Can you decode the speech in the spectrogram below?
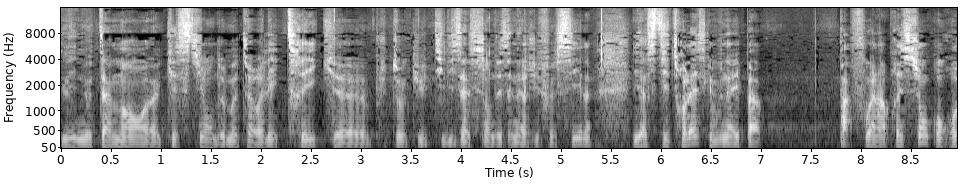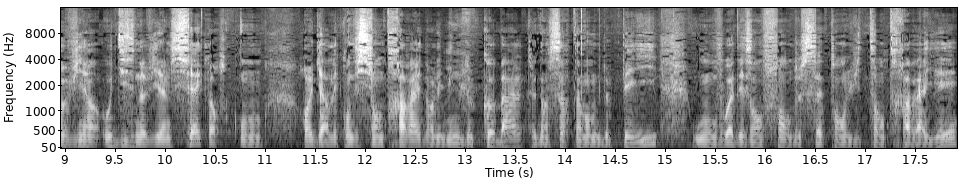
il notamment euh, question de moteurs électriques euh, plutôt qu'utilisation des énergies fossiles. Et à ce titre-là, est-ce que vous n'avez pas parfois l'impression qu'on revient au XIXe siècle lorsqu'on regarde les conditions de travail dans les mines de cobalt d'un certain nombre de pays où on voit des enfants de 7 ans, 8 ans travailler?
